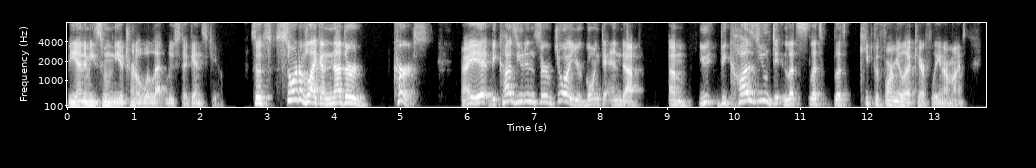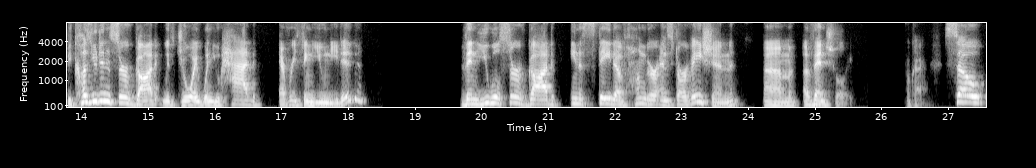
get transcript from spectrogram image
the enemies whom the eternal will let loose against you." So it's sort of like another curse, right? It, because you didn't serve joy, you're going to end up um you because you did let's let's let's keep the formula carefully in our minds because you didn't serve god with joy when you had everything you needed then you will serve god in a state of hunger and starvation um eventually. Okay. So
